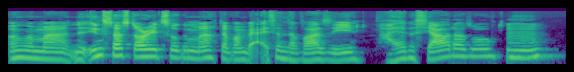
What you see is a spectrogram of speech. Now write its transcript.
irgendwann mal eine Insta-Story zu gemacht. Da waren wir Eis da war sie ein halbes Jahr oder so. Mhm.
